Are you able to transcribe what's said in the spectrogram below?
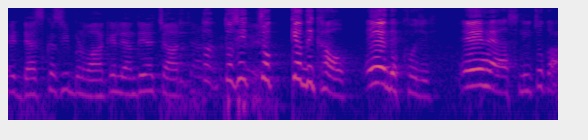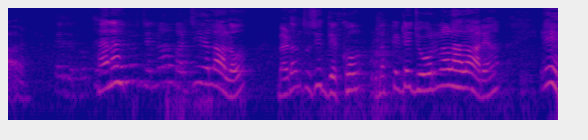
ਇਹ ਡੈਸਕ ਅਸੀਂ ਬਣਵਾ ਕੇ ਲਿਆਂਦੇ ਆ ਚਾਰ ਤੁਸੀਂ ਚੁੱਕ ਕੇ ਦਿਖਾਓ। ਇਹ ਦੇਖੋ ਜੀ ਇਹ ਹੈ ਅਸਲੀ ਜੁਗਾੜ ਹੈ ਨਾ ਜਿੰਨਾ ਮਰਜ਼ੀ ਹਿਲਾ ਲਓ ਮੈਡਮ ਤੁਸੀਂ ਦੇਖੋ ਮੈਂ ਕਿਤੇ ਜ਼ੋਰ ਨਾਲ ਹਿਲਾ ਰਿਹਾ। ਇਹ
